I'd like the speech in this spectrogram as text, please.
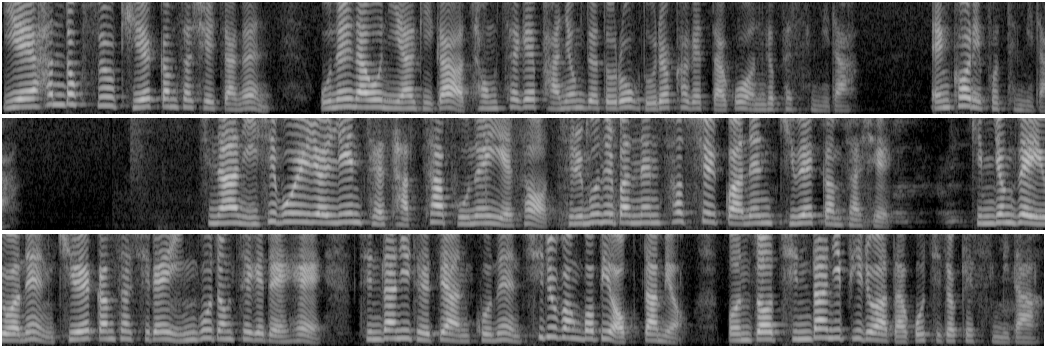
이에 한덕수 기획감사실장은 오늘 나온 이야기가 정책에 반영되도록 노력하겠다고 언급했습니다. 앵커 리포트입니다. 지난 25일 열린 제4차 본회의에서 질문을 받는 첫 실과는 기획감사실. 김경재 의원은 기획감사실의 인구 정책에 대해 진단이 되지 않고는 치료 방법이 없다며 먼저 진단이 필요하다고 지적했습니다.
